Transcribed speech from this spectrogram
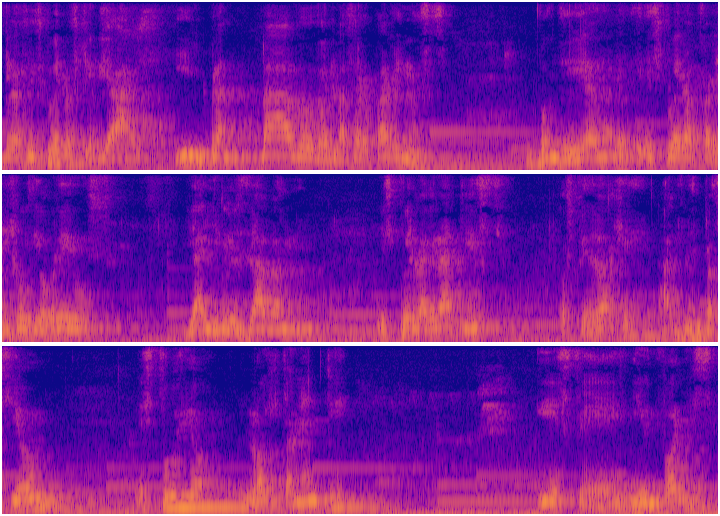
de las escuelas que había implantado don Lázaro Cárdenas, donde era escuela para hijos de obreros, y ahí les daban escuela gratis, hospedaje, alimentación, estudio, lógicamente, y, este, y uniformes.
